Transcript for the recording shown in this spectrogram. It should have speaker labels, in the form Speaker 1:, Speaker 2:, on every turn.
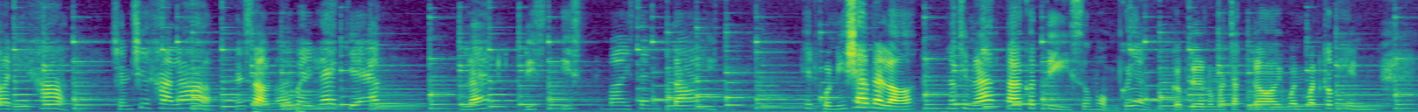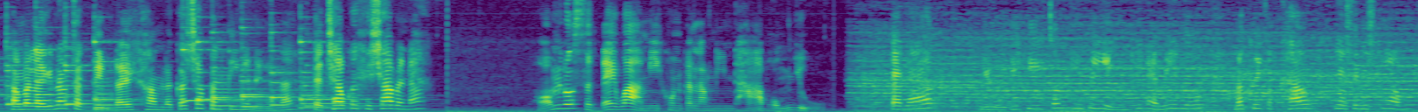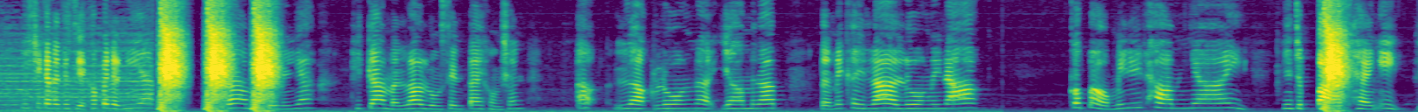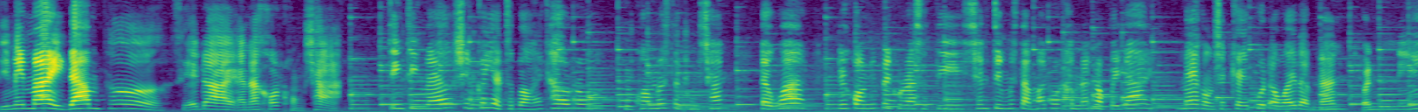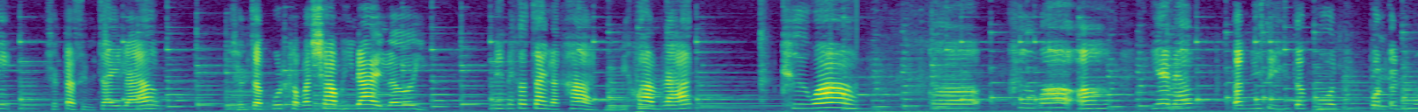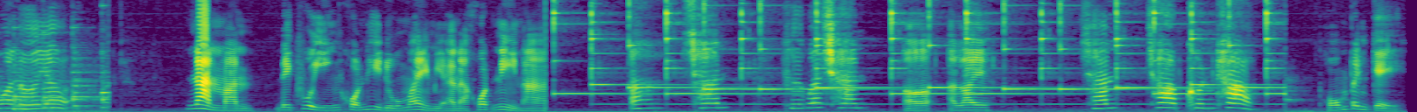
Speaker 1: สวัสดีค่ะ ฉันชื่อคาร่า เป็นสาวน้อยวัยแรกแย้ม และ this is my sentai เหตุผลนี้ชอบนะเหรอน่าจะหน้าตาก็ตีทรงผมก็อย่างกับเดินลงมาจากดอย วันๆก็ไม่เห็นทำอะไรนอกจากดื่มดอยคำแล้วก็ชอบคนตีกันอื่นนะ แต่ชอบก็คือชอบเลยนะ ผมรู้สึกได้ว่ามีคนกำลังนินทาผมอยู่ แต่แล้วอยู่ดีๆก็มีผู้หญิงที่ไหนไม่รู้ มาคุยกับเขาอย่างสนิทสนมนี่ฉันกำลังจะเสียเขาไปแล้วเนี่ยกล้ามาเป็นนะยะที่กล้ามาล่อลวงเซนไตของฉันอะหลอกลวงนะ่ะยอมรับ แต่ไม่เคยล่อลวงเลยนะ ก็บอกไม่ได้ทำไง ยังจะปากแข็งอีกดีไม่ไหม่ดำเธอ เสียดายอนาคตของชาติจริงๆ แล้วฉันก็อยากจะบอกให้เขารู้ถึงความรู้สึกของฉัน แต่ว่าด้วยความที่เป็นกุลสตรี ฉันจึงไม่สามารถพูดคำนั้นออกไปได้ แม่ของฉันเคยพูดเอาไว้แบบนั้น วันนี้ฉันตัดสินใจแล้ว ฉันจะพูดคำว่าชอบให้ได้เลย แม่ไม่เข้าใจละค่ะหนูมีความรัก คือว่า เออคือว่า เออแย่แล้ว ตอนนี้สิ่งที่จะพูดปนกันมั่วเลยอะนั่นมัน เด็กผู้หญิงคนที่ดูไม่มีอนาคตนี่นาเออฉัน คือว่าฉัน เออ อะไร ฉันชอบคุณค่ะ ผมเป็นเกย์
Speaker 2: โอ้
